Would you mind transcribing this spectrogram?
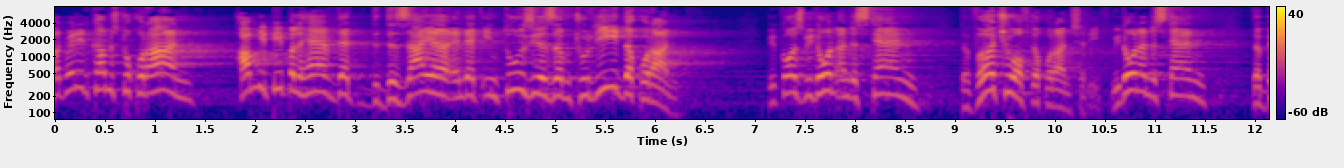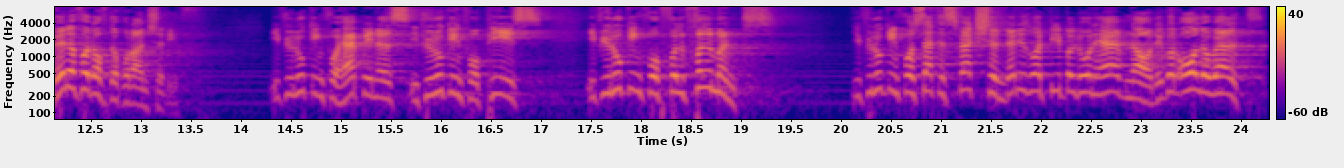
But when it comes to Quran, how many people have that desire and that enthusiasm to read the Quran? Because we don't understand the virtue of the Quran Sharif. We don't understand the benefit of the Quran Sharif. If you're looking for happiness, if you're looking for peace, if you're looking for fulfillment, if you're looking for satisfaction, that is what people don't have now. They got all the wealth.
